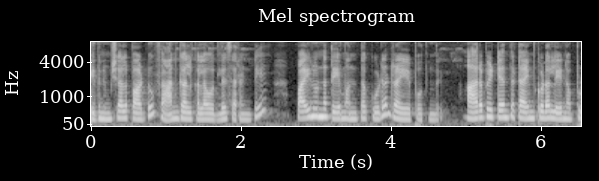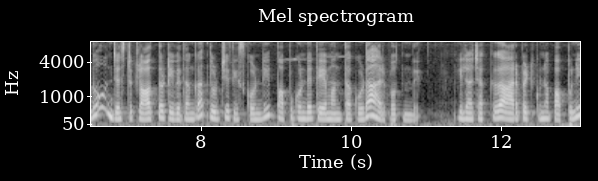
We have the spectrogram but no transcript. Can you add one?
ఐదు నిమిషాల పాటు ఫ్యాన్ గాలికి అలా వదిలేశారంటే పైన ఉన్న తేమ అంతా కూడా డ్రై అయిపోతుంది. ఆరబెట్టేంత టైం కూడా లేనప్పుడు జస్ట్ క్లాత్ తోటి ఈ విధంగా తుడిచి తీసుకోండి. పప్పుకుండే తేమ అంతా కూడా ఆరిపోతుంది. ఇలా చక్కగా ఆరబెట్టుకున్న పప్పుని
